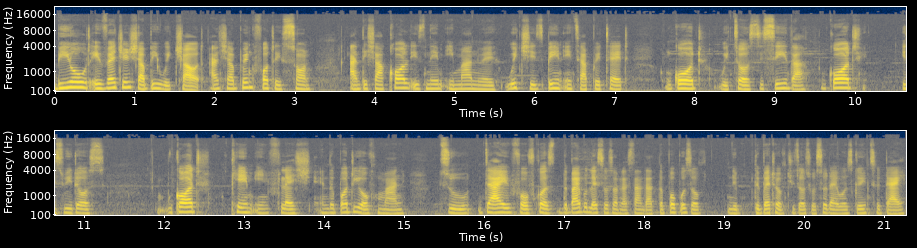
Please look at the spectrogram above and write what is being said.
Behold, a virgin shall be with child, and shall bring forth a son, and they shall call his name Emmanuel, which is being interpreted God with us. You see that God is with us. God came in flesh in the body of man to die for of course the bible lets us understand that the purpose of the, the birth of jesus was so that he was going to die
